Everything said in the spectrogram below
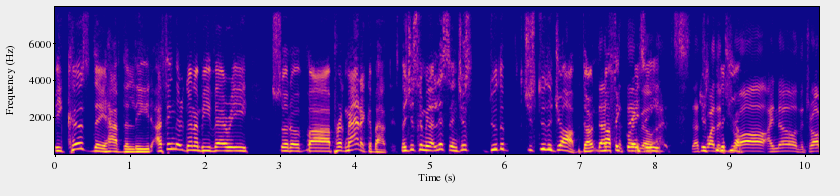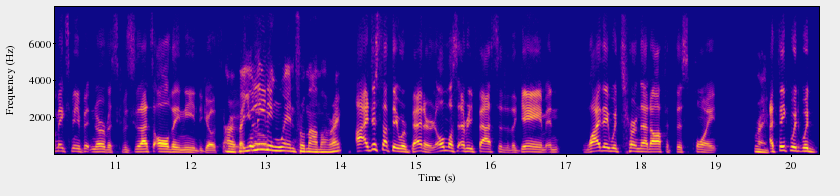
because they have the lead, I think they're going to be very sort of uh, pragmatic about this. They're just gonna be like, listen, just do the just do the job. Don't, that's nothing thing, crazy. That's, that's why the, the draw. Job. I know the draw makes me a bit nervous because that's all they need to go through. All right, but you're leaning win for Malmo, right? I just thought they were better in almost every facet of the game, and why they would turn that off at this point. Right. I think would would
